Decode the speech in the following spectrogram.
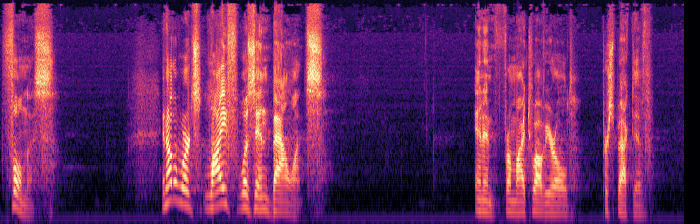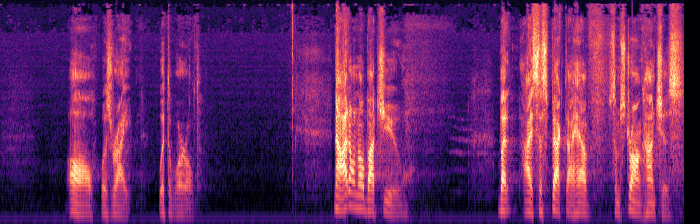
fullness. In other words, life was in balance. And in, from my 12 year old perspective, all was right with the world. Now, I don't know about you, but I suspect I have some strong hunches.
